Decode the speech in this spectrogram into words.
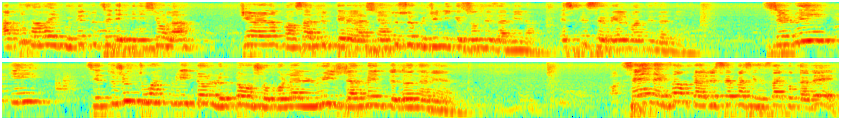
après, avoir écouté toutes ces définitions-là, tu as maintenant pensé à toutes tes relations, à tous ceux que tu dis que sont tes amis là. Est-ce que c'est réellement tes amis? Celui qui, c'est toujours toi qui lui donne le pain au chocolat, lui jamais ne te donne rien. C'est un exemple, je ne sais pas si c'est ça que vous avez.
